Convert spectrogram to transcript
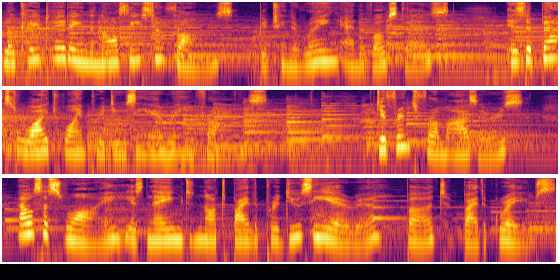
located in the northeastern France, between the Rhine and the Vosges, is the best white wine producing area in France. Different from others, Alsace wine is named not by the producing area but by the grapes.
